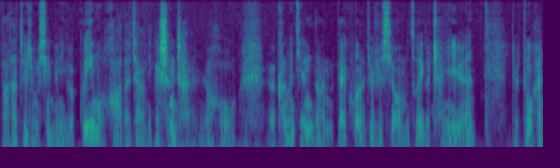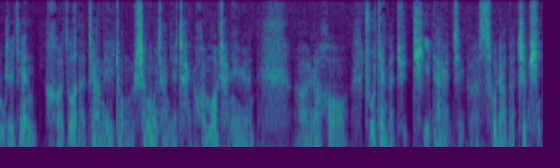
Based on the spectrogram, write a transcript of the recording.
把它最终形成一个规模化的这样的一个生产。然后呃，可能简短概括呢，就是希望我们做一个产业园，这中韩之间合作的这样的一种生物降解产业、环保产业园啊，然后逐渐的去替代这个塑料的制品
